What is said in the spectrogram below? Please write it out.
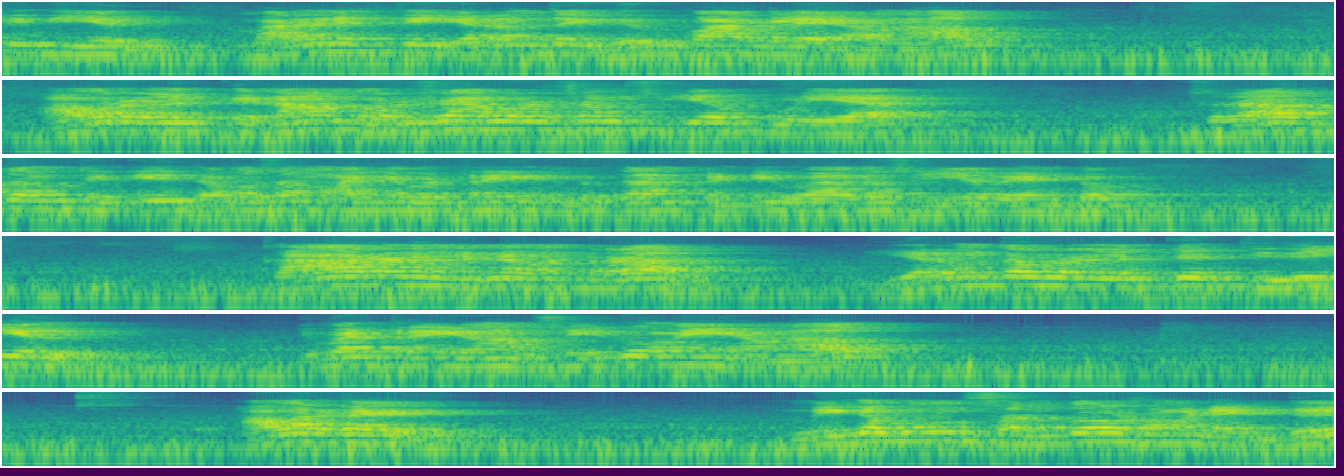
திதியில் மரணித்து இறந்து இருப்பார்களே ஆனால் அவர்களுக்கு நாம் வருஷா வருஷம் செய்யக்கூடிய சிரார்த்தம் திதி தவசம் ஆகியவற்றை இன்று தான் கண்டிப்பாக செய்ய வேண்டும். காரணம் என்னவென்றால் இறந்தவர்களுக்கு திதியில் இவற்றை நாம் செய்தோமே ஆனால் அவர்கள் மிகவும் சந்தோஷமடைந்து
